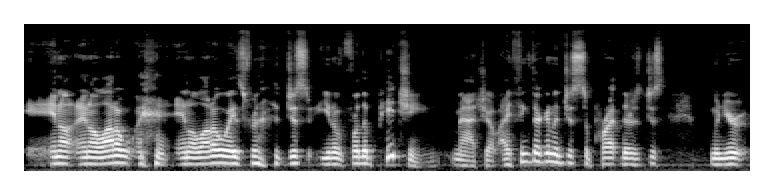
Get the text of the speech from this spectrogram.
in a, in a lot of in a lot of ways for just you know for the pitching matchup I think they're going to just suppress there's just when you're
